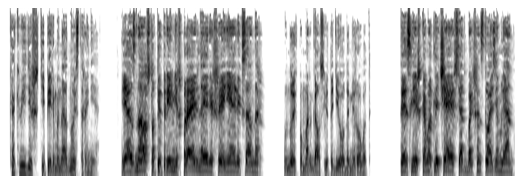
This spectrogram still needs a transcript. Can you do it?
«Как видишь, теперь мы на одной стороне». «Я знал, что ты примешь правильное решение, Александр», — вновь поморгал светодиодами робот. «Ты слишком отличаешься от большинства землян».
